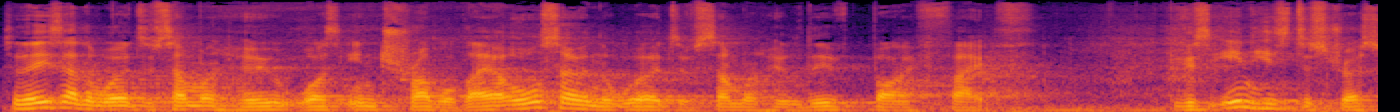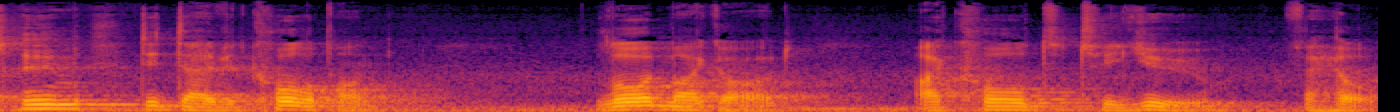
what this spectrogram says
So these are the words of someone who was in trouble. They are also in the words of someone who lived by faith. Because in his distress, whom did David call upon? Lord my God, I called to you for help.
